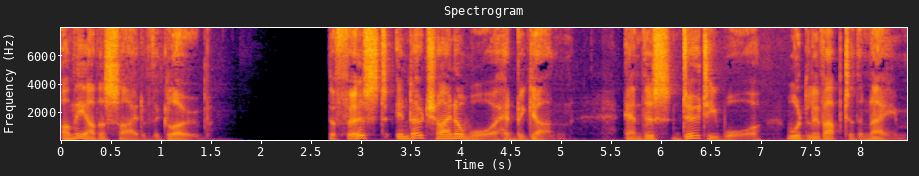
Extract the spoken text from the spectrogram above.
on the other side of the globe. The First Indochina War had begun, and this dirty war would live up to the name.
